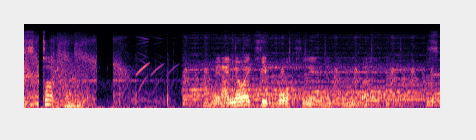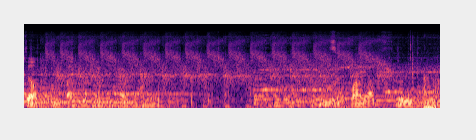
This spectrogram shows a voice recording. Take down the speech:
Stop! I mean, I know I keep walking into them, but still, I can find them if I wanted. There's a way up through here.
